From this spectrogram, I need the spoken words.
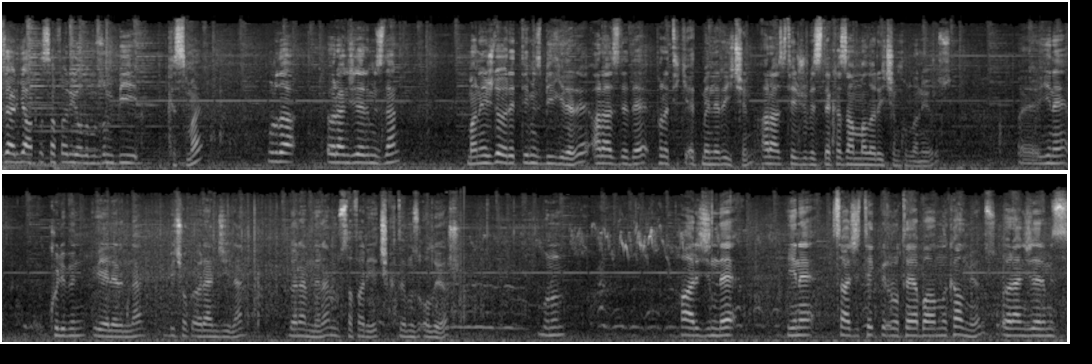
Güzergah atlı safari yolumuzun bir kısmı. Burada öğrencilerimizden manejde öğrettiğimiz bilgileri arazide de pratik etmeleri için, arazi tecrübesi de kazanmaları için kullanıyoruz. Ee, yine kulübün üyelerinden birçok öğrenciyle dönem dönem bu safariye çıktığımız oluyor. Bunun haricinde yine sadece tek bir rotaya bağımlı kalmıyoruz. Öğrencilerimiz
